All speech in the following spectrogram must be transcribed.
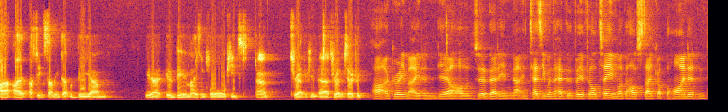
uh, I, I think something that would be, um, you know, it would be amazing for all kids um, throughout the uh, throughout the territory. I agree, mate, and yeah, I've observed that in uh, in Tassie when they had the VFL team, like the whole state got behind it, and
